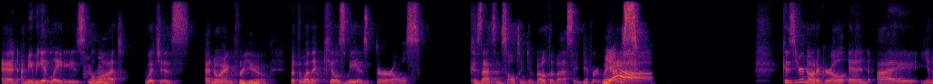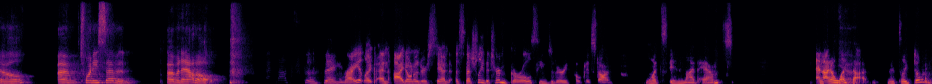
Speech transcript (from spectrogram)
And I mean, we get ladies mm-hmm. a lot, which is annoying for mm-hmm. you. But the one that kills me is girls, because that's insulting to both of us in different ways. Yeah. Because you're not a girl, and I, you know, I'm 27. I'm an adult. that's the thing, right? Like, and I don't understand, especially the term girl seems very focused on what's in my pants. And I don't yeah. like that. It's like don't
